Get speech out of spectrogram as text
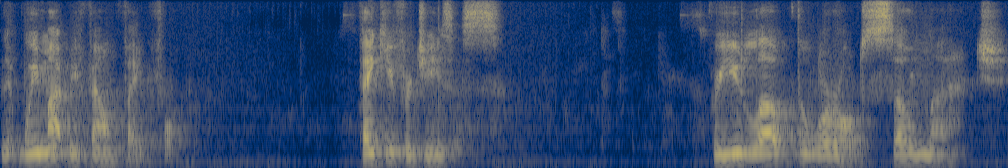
that we might be found faithful. Thank you for Jesus. For you loved the world so much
